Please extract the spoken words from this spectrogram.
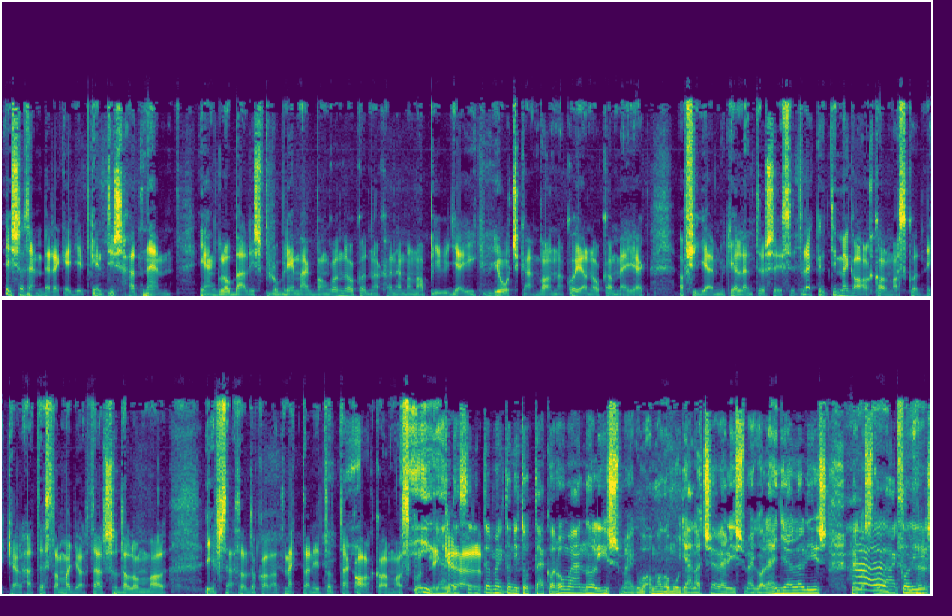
És az emberek egyébként is hát nem ilyen globális problémákban gondolkodnak, hanem a napi ügyeik jócskán vannak olyanok, amelyek a figyelmük jelentős részét leköti, meg alkalmazkodni kell. Hát ezt a magyar magyar társadalommal évszázadok alatt megtanították alkalmazkodni Igen, kell. de szerintem megtanították a románnal is, meg a maga módján a csevel is, meg a lengyellel is, meg hát, a szlovákkal is.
